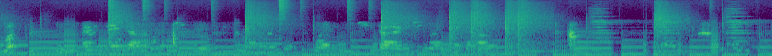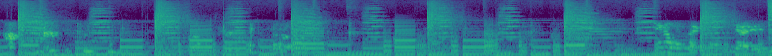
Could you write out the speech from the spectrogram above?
What's the school? I was named after her. When she died, she left me the house. You know, yeah, you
